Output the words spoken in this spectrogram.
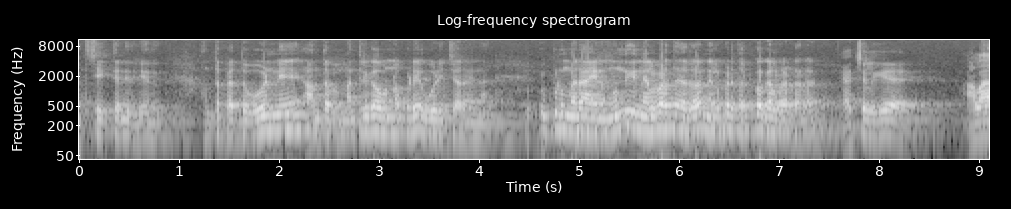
అతిశక్తి అనేది లేదు. అంత పెద్ద ఓడిని అంత మంత్రిగా ఉన్నప్పుడే ఓడించారు ఆయన. ఇప్పుడు మరి ఆయన ముందు నిలబడతారా? నిలబడి తట్టుకోగలరంటారా? యాక్చువల్గా అలా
